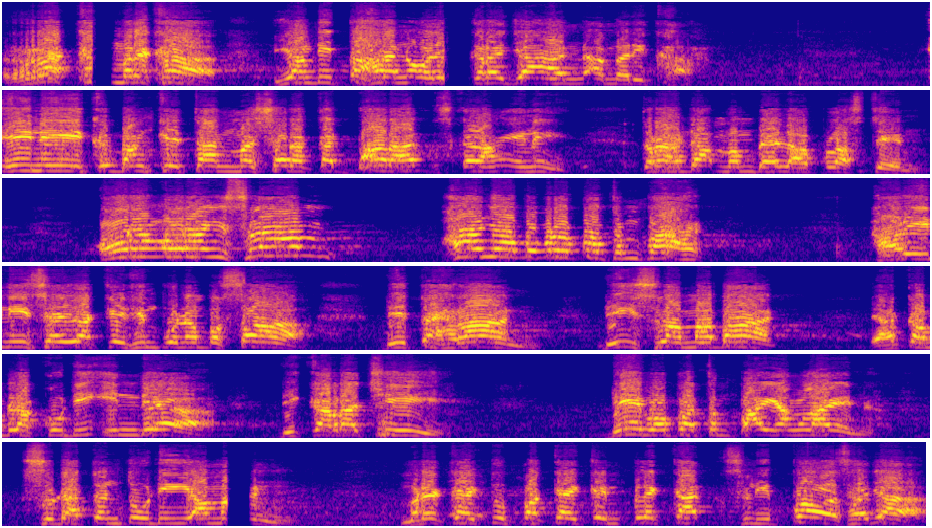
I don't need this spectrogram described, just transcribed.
rakan mereka yang ditahan oleh kerajaan Amerika. Ini kebangkitan masyarakat barat sekarang ini terhadap membela Palestin. Orang-orang Islam hanya beberapa tempat. Hari ini saya yakin himpunan besar di Tehran, di Islamabad, yang akan berlaku di India, di Karachi, di beberapa tempat yang lain. Sudah tentu di Yaman. Mereka itu pakai kain plekat selipar saja.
